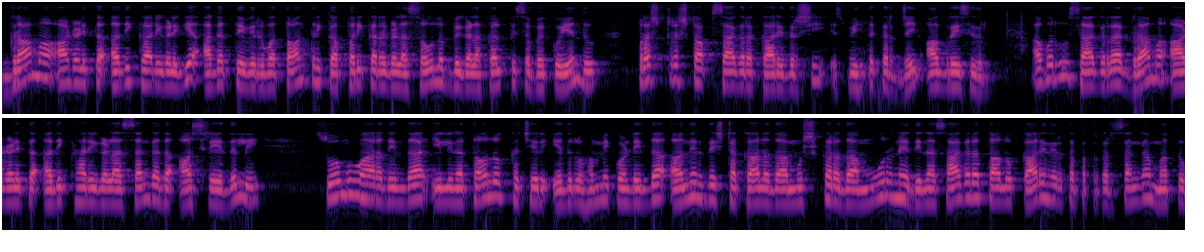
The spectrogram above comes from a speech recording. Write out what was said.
ಗ್ರಾಮ ಆಡಳಿತ ಅಧಿಕಾರಿಗಳಿಗೆ ಅಗತ್ಯವಿರುವ ತಾಂತ್ರಿಕ ಪರಿಕರಗಳ ಸೌಲಭ್ಯಗಳ ಕಲ್ಪಿಸಬೇಕು ಎಂದು ಟ್ರಸ್ಟ್ ಆಫ್ ಸಾಗರ ಕಾರ್ಯದರ್ಶಿ ಎಸ್ ವಿ ಹಿತಕರ್ ಜೈನ್ ಆಗ್ರಹಿಸಿದರು. ಅವರು ಸಾಗರ ಗ್ರಾಮ ಆಡಳಿತ ಅಧಿಕಾರಿಗಳ ಸಂಘದ ಆಶ್ರಯದಲ್ಲಿ ಸೋಮವಾರದಿಂದ ಇಲ್ಲಿನ ತಾಲೂಕ್ ಕಚೇರಿ ಎದುರು ಹಮ್ಮಿಕೊಂಡಿದ್ದ ಅನಿರ್ದಿಷ್ಟ ಕಾಲದ ಮುಷ್ಕರದ ಮೂರನೇ ದಿನ ಸಾಗರ ತಾಲೂಕ್ ಕಾರ್ಯನಿರತ ಪತ್ರಕರ್ತರ ಸಂಘ ಮತ್ತು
